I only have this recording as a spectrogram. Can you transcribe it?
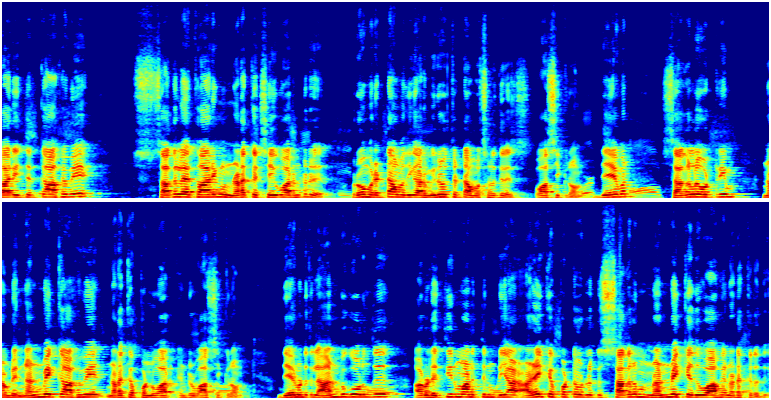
காரியத்திற்காகவே சகல காரியங்களும் நடக்க செய்வார் என்று ரோமர் எட்டாம் அதிகாரம் இருபத்தெட்டாம் வசனத்தில் வாசிக்கிறோம். தேவன் சகலவற்றையும் நம்முடைய நன்மைக்காகவே நடக்க பண்ணுவார் என்று வாசிக்கிறோம். தேவனிடத்தில் அன்பு கூர்ந்து அவருடைய தீர்மானத்தின்படியா அழைக்கப்பட்டவர்களுக்கு சகலம் நன்மைக்கு எதுவாக நடக்கிறது?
